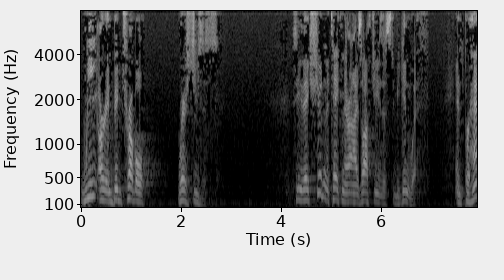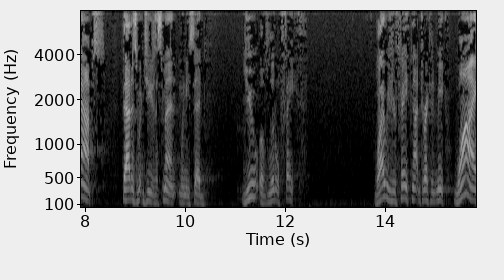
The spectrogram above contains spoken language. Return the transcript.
We are in big trouble. Where's Jesus? See, they shouldn't have taken their eyes off Jesus to begin with. And perhaps that is what Jesus meant when he said, You of little faith. Why was your faith not directed at me? Why,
